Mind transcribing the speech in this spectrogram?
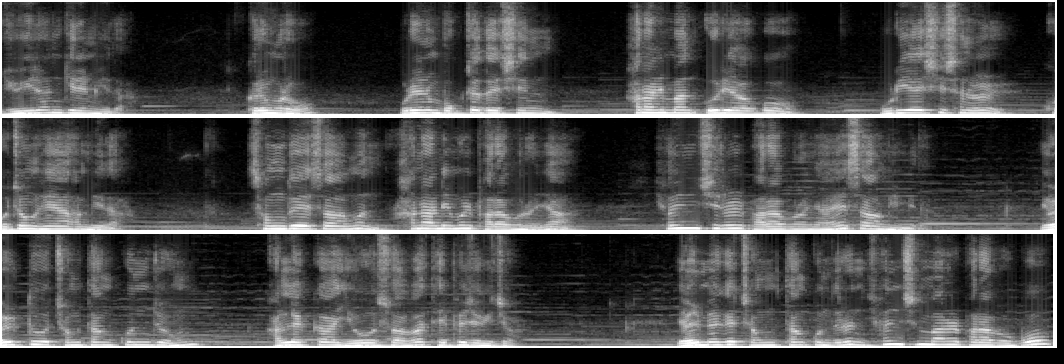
유일한 길입니다. 그러므로 우리는 목자 대신 하나님만 의뢰하고 우리의 시선을 고정해야 합니다. 성도의 싸움은 하나님을 바라보느냐, 현실을 바라보느냐의 싸움입니다. 열두 정탐꾼 중 갈렙과 여호수아가 대표적이죠. 열명의 정탐꾼들은 현실만을 바라보고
